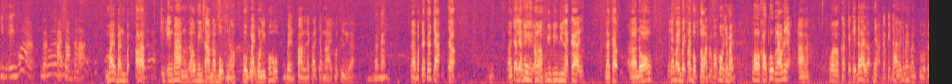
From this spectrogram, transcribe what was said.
กินเองว่าแบบขายตามตลาดไม่บันอ่ากินเองบ้างเรามีสามระบบเนาะปลูกไว้บริโภคแบ่งปันแล้วก็จำหน่ายส่วนที่เหลือนะครับอ่าแล้วก็จะจะอ่าจะเรียนให้อ่ามีมีมีหลักการนะครับอ่าน้องจะได้ไปไปไปบอกต่อหลวงพ่อโพดใช่ไหมพอเขาพวกแล้วเนี่ยอ่าว่าก็จะเก็บได้แล้วเนี่ยจะเก็บได้แล้วใช่ไหมมันตัวไป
